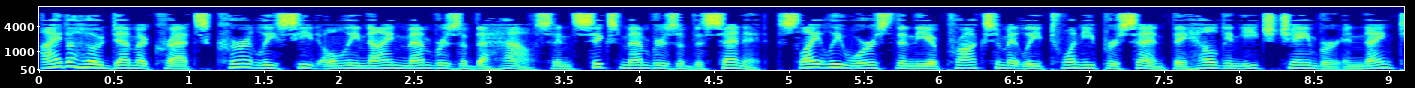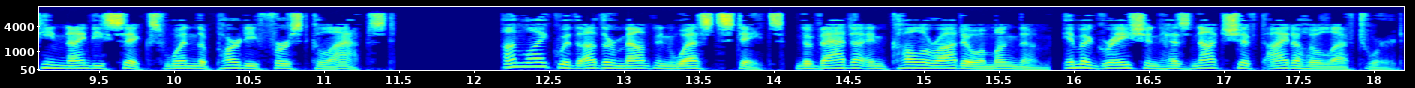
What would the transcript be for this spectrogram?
Idaho Democrats currently seat only nine members of the House and six members of the Senate, slightly worse than the approximately 20% they held in each chamber in 1996 when the party first collapsed. Unlike with other Mountain West states, Nevada and Colorado among them, immigration has not shifted Idaho leftward.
